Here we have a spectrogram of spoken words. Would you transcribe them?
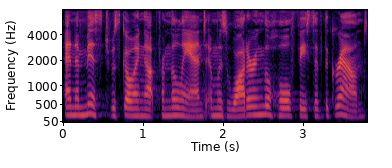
And a mist was going up from the land, and was watering the whole face of the ground.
